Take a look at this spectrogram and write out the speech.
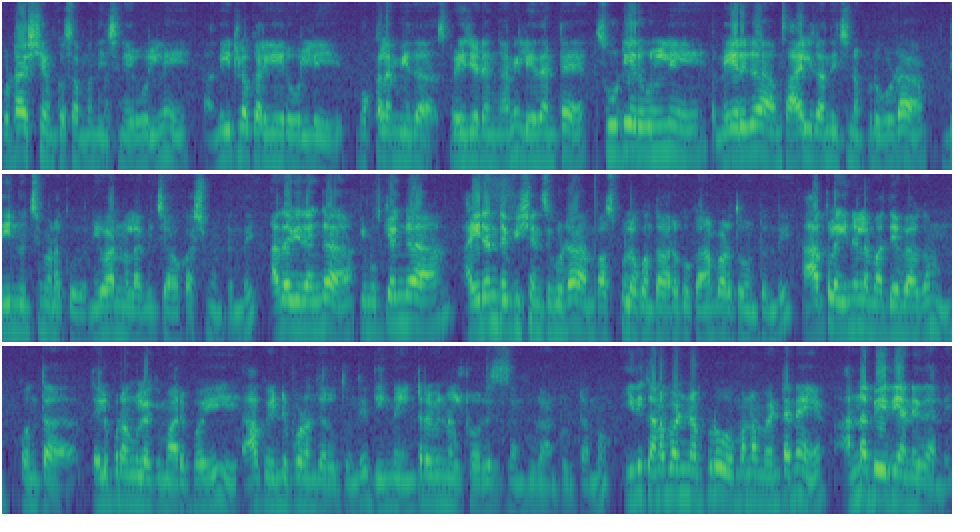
పొటాషియంకు సంబంధించిన ఎరువుల్ని నీటిలో కరిగే ఎరువుల్ని మొక్కల మీద స్ప్రే చేయడం కానీ లేదంటే సూటి ఎరువుల్ని నేరుగా సాయిల్కి అందించినప్పుడు కూడా దీని నుంచి మనకు నివారణ లభించే అవకాశం ఉంటుంది. అదేవిధంగా ఈ ముఖ్యంగా ఐరన్ డెఫిషియన్సీ కూడా పసుపులో కొంతవరకు కనబడుతూ ఉంటుంది. ఆకుల ఈనెల మధ్య భాగం కొంత తెలుపు రంగులోకి మారిపోయి ఆకు ఎండిపోవడం జరుగుతుంది. దీన్ని ఇంటర్వినల్ క్లోరిసిస్ అని కూడా అంటుంటాము. ఇది కనబడినప్పుడు మనం వెంటనే అన్నబేది అనేదాన్ని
